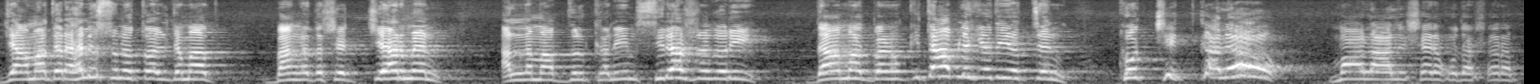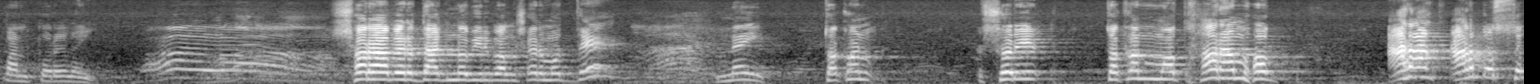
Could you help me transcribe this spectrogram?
যে আমাদের আহলে সুন্নাতুল জামাত বাংলাদেশের চেয়ারম্যান আল্লামা আব্দুল করিম সিরাজনগরী দামাত কিতাব লিখে দিয়েছেন কুচ্ছিত কালেও মাওলা আলী শের খোদা শরাব পান করে নাই। শরাবের দাগ নবীর বংশের মধ্যে নেই। তখন শরীর তখন মত হারাম হোক আর আর বছর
